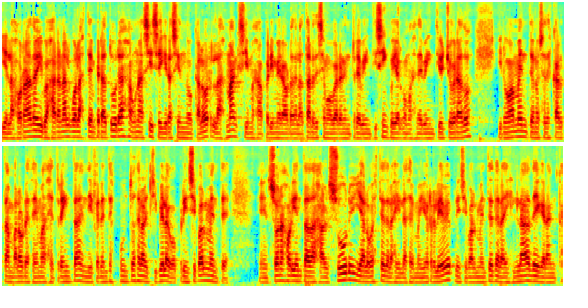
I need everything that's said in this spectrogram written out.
y en la jornada hoy bajarán algo las temperaturas, aún así seguirá siendo calor. Las máximas a primera hora de la tarde se moverán entre 25 y algo más de 28 grados y nuevamente no se descartan valores de más de 30 en diferentes puntos del archipiélago, principalmente en zonas orientadas al sur y al oeste de las islas de mayor relieve, principalmente de la isla de Gran Canaria.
